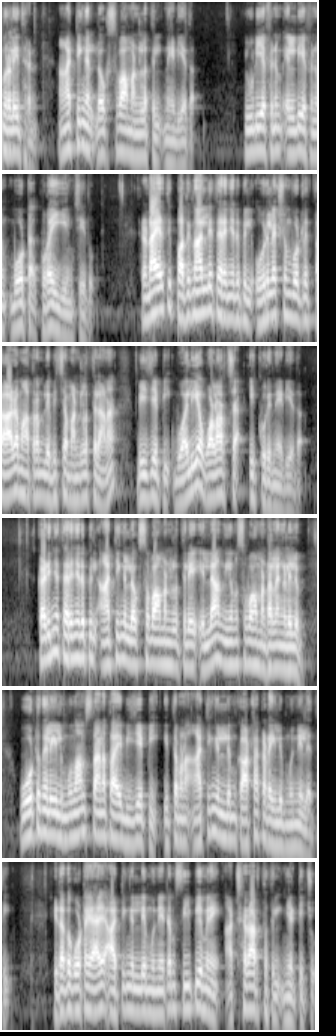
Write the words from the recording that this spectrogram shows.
മുരളീധരൻ ആറ്റിങ്ങൽ ലോക്സഭാ മണ്ഡലത്തിൽ നേടിയത്. യു ഡി എഫിനും എൽ ഡി എഫിനും വോട്ട് കുറയുകയും ചെയ്തു. രണ്ടായിരത്തി പതിനാലിലെ തെരഞ്ഞെടുപ്പിൽ ഒരു ലക്ഷം വോട്ടിൽ താഴെ മാത്രം ലഭിച്ച മണ്ഡലത്തിലാണ് ബി ജെ പി വലിയ വളർച്ച ഇക്കുറി നേടിയത്. കഴിഞ്ഞ തെരഞ്ഞെടുപ്പിൽ ആറ്റിങ്ങൽ ലോക്സഭാ മണ്ഡലത്തിലെ എല്ലാ നിയമസഭാ മണ്ഡലങ്ങളിലും വോട്ട് നിലയിൽ മൂന്നാം സ്ഥാനത്തായ ബി ജെ പി ഇത്തവണ ആറ്റിങ്ങലിലും കാട്ടാക്കടയിലും മുന്നിലെത്തി. ഇടതുകോട്ടയായ ആറ്റിങ്ങലിലെ മുന്നേറ്റം സി പി എമ്മിനെ അക്ഷരാർത്ഥത്തിൽ ഞെട്ടിച്ചു.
